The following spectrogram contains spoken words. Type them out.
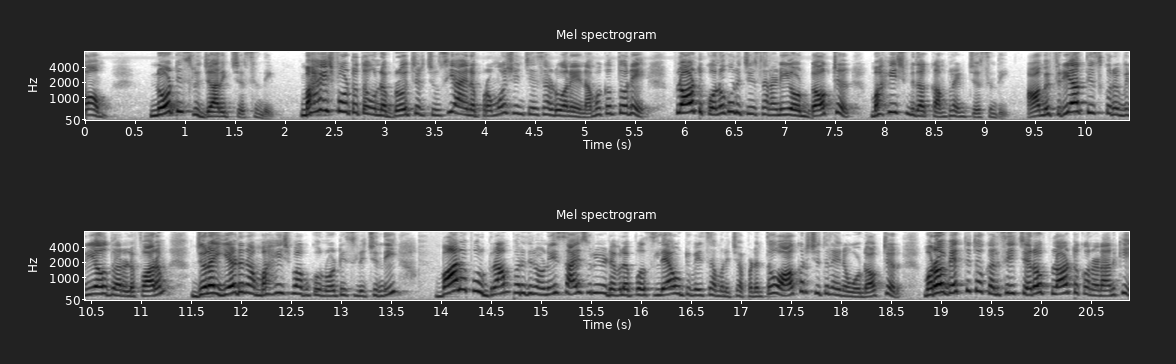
ఫామ్ నోటీసులు జారీ చేసింది. మహేష్ ఫోటోతో ఉన్న బ్రోచర్ చూసి ఆయన ప్రమోషన్ చేశాడు అనే నమ్మకంతోనే ప్లాట్ కొనుగోలు చేశానని ఓ డాక్టర్ మహేష్ మీద కంప్లైంట్ చేసింది. ఆమె ఫిర్యాదు తీసుకున్న వినియోగదారుల ఫారం జూలై ఏడున మహేష్ బాబుకు నోటీసులు ఇచ్చింది. బాలపూర్ గ్రామ పరిధిలోని సాయి సూర్య డెవలపర్స్ లేఅవుట్ వేశామని చెప్పడంతో ఆకర్షితులైన ఓ డాక్టర్ మరో వ్యక్తితో కలిసి చెరో ప్లాట్ కొనడానికి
